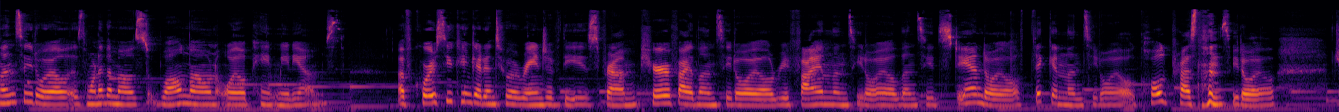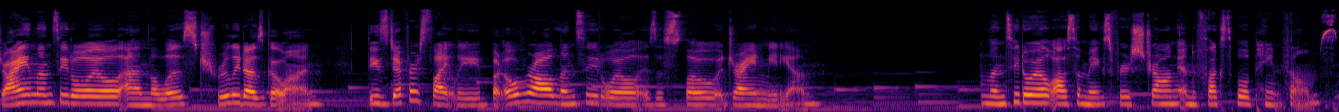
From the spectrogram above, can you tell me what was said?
Linseed oil is one of the most well known oil paint mediums. Of course, you can get into a range of these from purified linseed oil, refined linseed oil, linseed stand oil, thickened linseed oil, cold pressed linseed oil, drying linseed oil, and the list truly does go on. These differ slightly, but overall, linseed oil is a slow drying medium. Linseed oil also makes for strong and flexible paint films.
